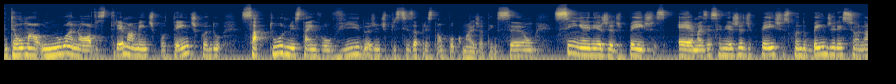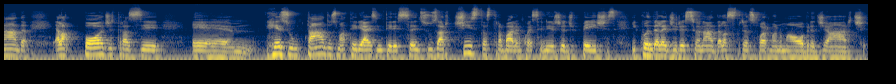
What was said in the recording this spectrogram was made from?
Então, uma lua nova extremamente potente, quando Saturno está envolvido, a gente precisa prestar um pouco mais de atenção. Sim, a energia de peixes é, mas essa energia de peixes, quando bem direcionada, ela pode trazer é, resultados materiais interessantes. Os artistas trabalham com essa energia de peixes e quando ela é direcionada, ela se transforma numa obra de arte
